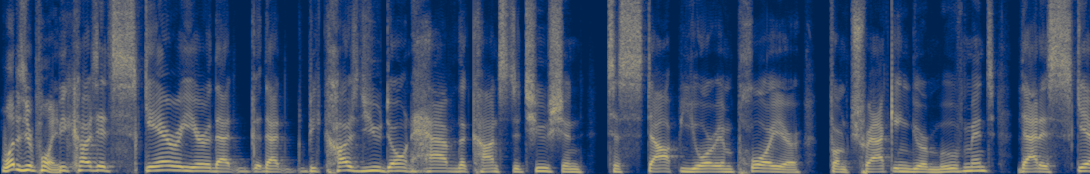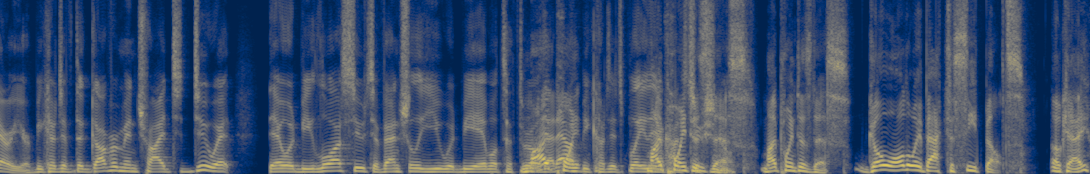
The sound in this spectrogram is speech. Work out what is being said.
What is your point? because it's scarier that that because you don't have the constitution to stop your employer from tracking your movement that is scarier because if the government tried to do it there would be lawsuits eventually you would be able to throw My that out point- because it's blatantly my point is this. My point is this. Go all the way back to seatbelts. Okay.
